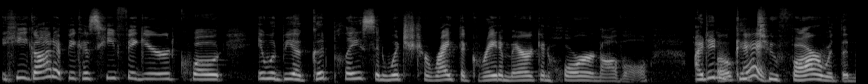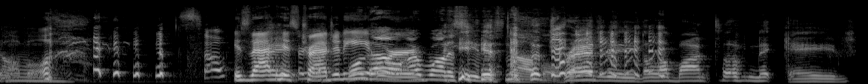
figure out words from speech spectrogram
he got it because he figured, quote, it would be a good place in which to write the great American horror novel. I didn't Okay. get too far with the novel. so Is that I- his tragedy well, now I want to see this the novel. tragedy, the Lamont of Nick Cage.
